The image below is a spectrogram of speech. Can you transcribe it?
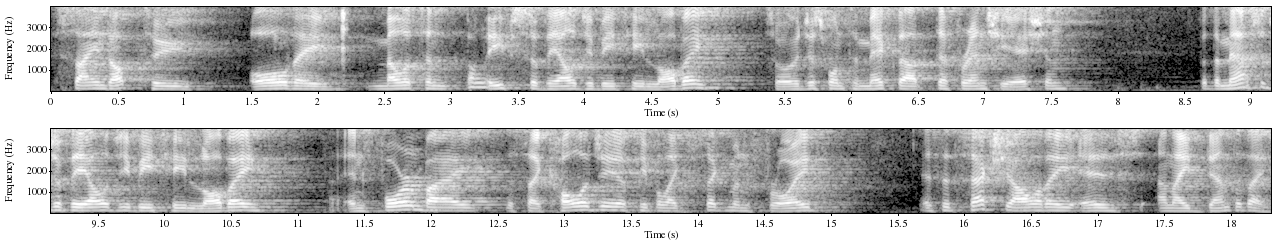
signed up to all the militant beliefs of the LGBT lobby. So I just want to make that differentiation. But the message of the LGBT lobby, uh, informed by the psychology of people like Sigmund Freud, is that sexuality is an identity.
